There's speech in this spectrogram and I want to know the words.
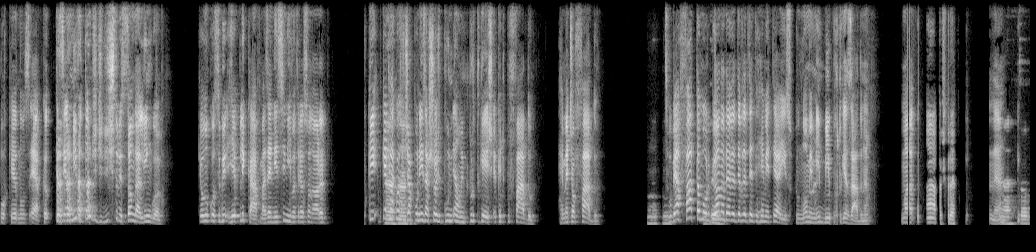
porque não É, porque assim, é um nível tão de, de destruição da língua que eu não consigo replicar, mas é nesse nível a trilha sonora. Porque, porque aquela uh -huh. coisa de japonês achou de. Não, em português, é que é tipo fado remete ao fado. Uhum. Se bobear, a Fata Morgana deve, deve, deve, remeter a isso, porque o nome é meio, meio portuguesado, né? Mas, ah, pode crer. Né? É, tô,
